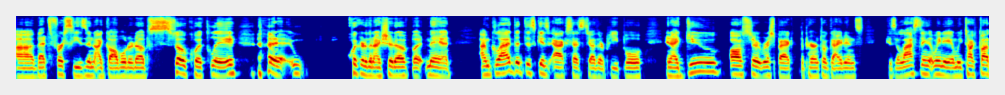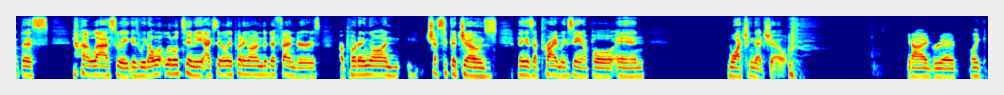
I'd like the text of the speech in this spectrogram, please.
Uh, that's first season. I gobbled it up so quickly, quicker than I should have. But man, I'm glad that this gives access to other people. And I do also respect the parental guidance because the last thing that we need, and we talked about this last week, is we don't want little Timmy accidentally putting on the Defenders or putting on Jessica Jones. I think is a prime example. And watching that show. yeah, I agree. I like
